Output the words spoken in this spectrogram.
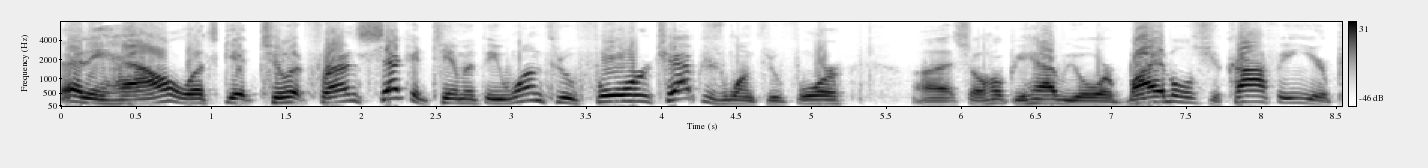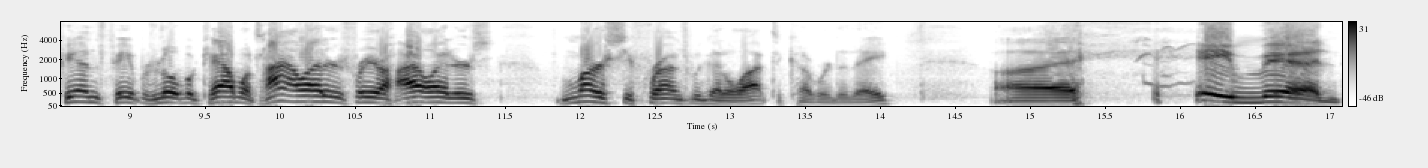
anyhow, let's get to it, friends. Second Timothy one through four, chapters one through four. Uh, so I hope you have your Bibles, your coffee, your pens, papers, notebook, tablets, highlighters for your highlighters. Mercy, friends, we got a lot to cover today. Uh, amen.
